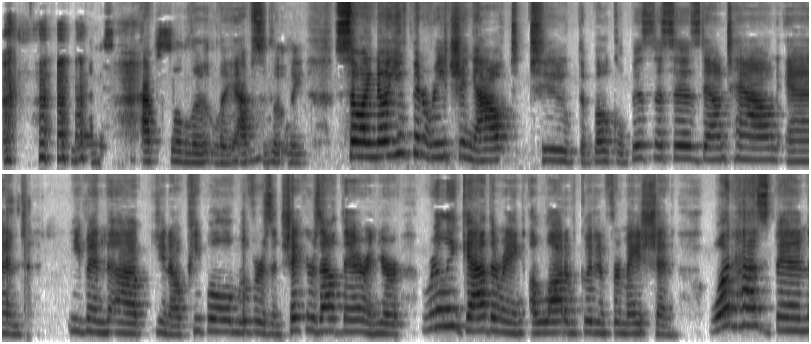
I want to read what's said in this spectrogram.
yes, absolutely, absolutely. So I know you've been reaching out to the local businesses downtown and even uh, you know people movers and shakers out there and you're really gathering a lot of good information. What has been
